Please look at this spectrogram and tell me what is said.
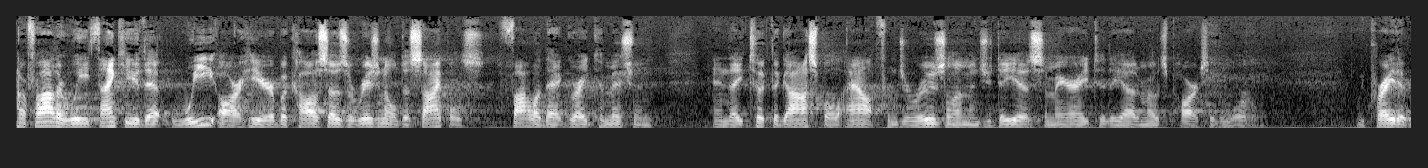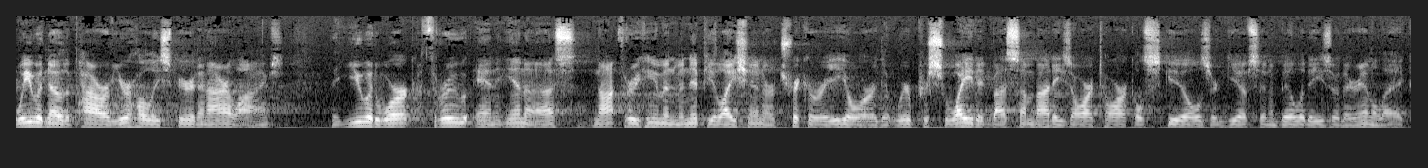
Our Father, we thank you that we are here because those original disciples followed that great commission and they took the gospel out from Jerusalem and Judea, Samaria to the uttermost parts of the world. We pray that we would know the power of your Holy Spirit in our lives, that you would work through and in us, not through human manipulation or trickery, or that we're persuaded by somebody's oratorical skills or gifts and abilities or their intellect,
